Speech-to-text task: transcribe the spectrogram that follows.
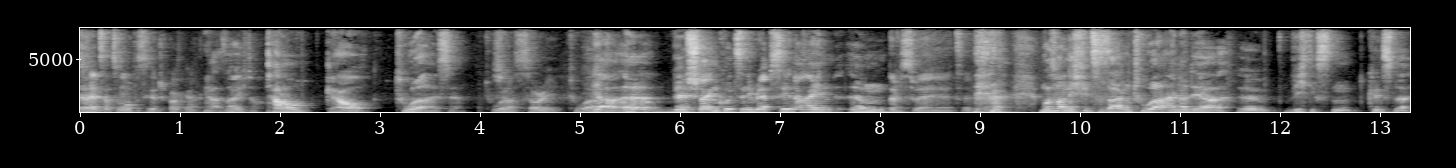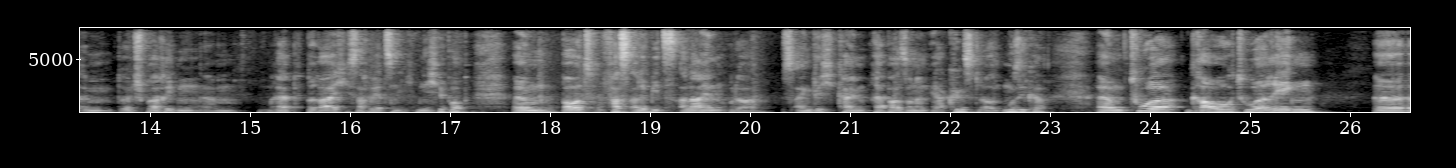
Das Fenster zum Hof ist Hitchcock, ja. Ja, sag ich doch. Tau, grau. Tour heißt er. Tour. Sorry, Tua. Ja, äh, wir steigen kurz in die Rap-Szene ein. Ähm, Da bist du ja jetzt. muss man nicht viel zu sagen. Tour, einer der äh, wichtigsten Künstler im deutschsprachigen ähm, Rap-Bereich, ich sage jetzt nicht, nicht Hip-Hop, ähm, baut fast alle Beats allein oder ist eigentlich kein Rapper, sondern eher Künstler und Musiker. Ähm, Tour, Grau, Tour, Regen, äh,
